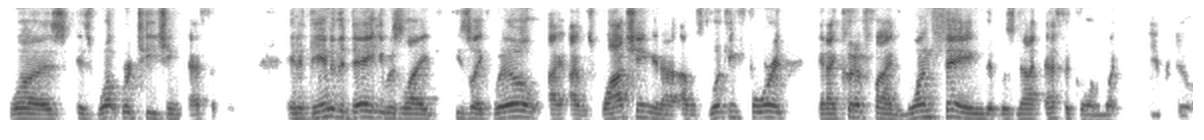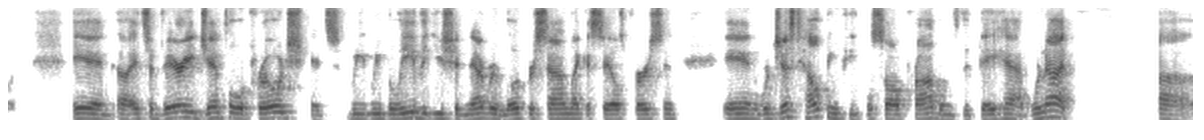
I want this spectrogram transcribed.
was is what we're teaching ethical. And at the end of the day, he was like, he's like, Will, I, I was watching and I, I, was looking for it, and I couldn't find one thing that was not ethical in what you were doing. And uh, it's a very gentle approach. It's we we believe that you should never look or sound like a salesperson, and we're just helping people solve problems that they have. We're not. Uh,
